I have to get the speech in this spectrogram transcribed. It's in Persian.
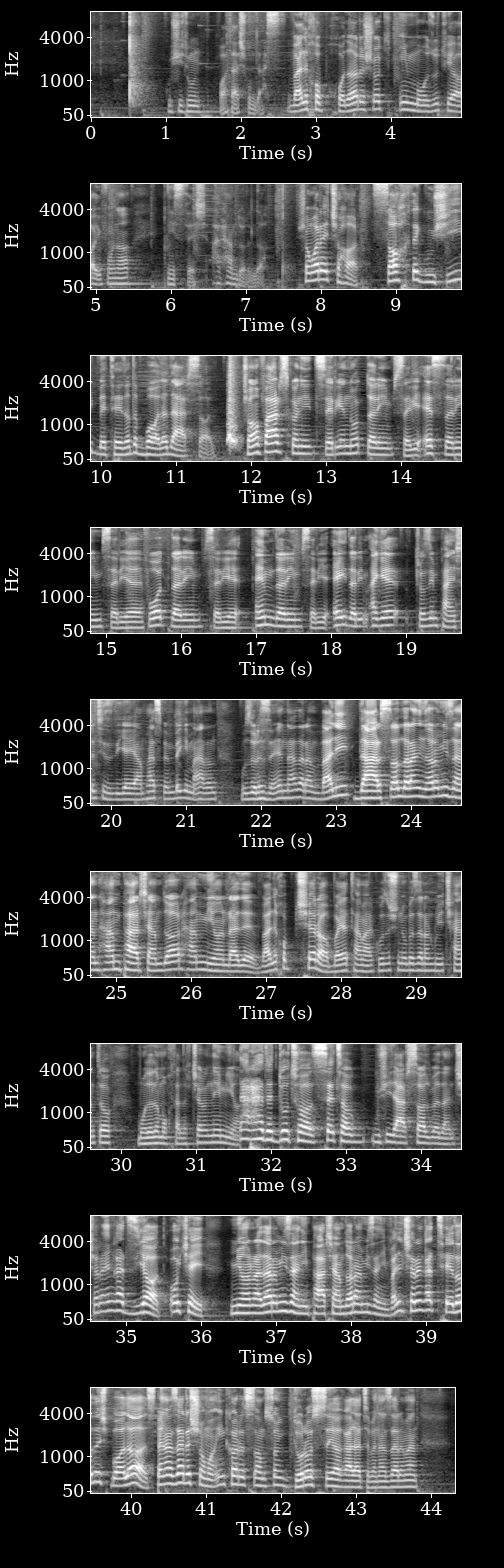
گوشیتون فاتش مونده است. ولی خب خدا رو شکر این موضوع توی آیفون ها نیستش. الحمدلله. شماره چهار. ساخت گوشی به تعداد بالا در سال. شما فرض کنید سری نوت داریم سری S داریم سری فوت داریم سری M داریم سری A داریم. اگه جز این پنج چیز دیگه هم هست بهم بگیم من الان حضور ذهن ندارم. ولی در سال دارن اینا رو می‌زنن هم پرچمدار هم میان رده. ولی خب چرا؟ باید تمرکزشون رو بذارن روی چند تا مدل مختلف. چرا نمیاد در حد دو تا سه تا گوشی در سال بدن. چرا اینقدر زیاد؟ اوکی میان رده رو می‌زنیم پرچمدار هم می‌زنیم ولی چرا اینقدر تعدادش بالاست؟ به نظر شما این کار سامسونگ درسته یا غلطه؟ به نظر من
